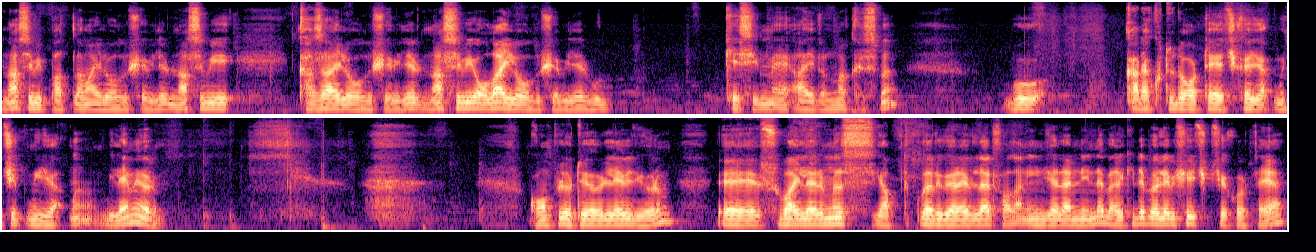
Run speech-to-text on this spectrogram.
Nasıl bir patlamayla oluşabilir? Nasıl bir kazayla oluşabilir? Nasıl bir olayla oluşabilir? Bu kesilme, ayrılma kısmı. Bu kara kutuda ortaya çıkacak mı, çıkmayacak mı bilemiyorum. Komplo teorileri diyorum. E, subaylarımız yaptıkları görevler falan incelendiğinde belki de böyle bir şey çıkacak ortaya.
